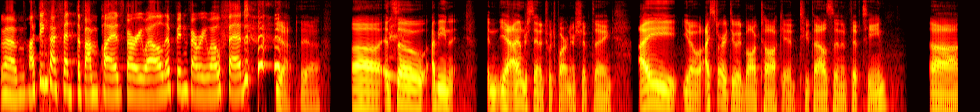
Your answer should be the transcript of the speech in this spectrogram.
Um, I think I fed the vampires very well. They've been very well fed. yeah, yeah. Uh, and so I mean, and yeah, I understand a Twitch partnership thing. I, you know, I started doing Mog Talk in 2015, uh,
